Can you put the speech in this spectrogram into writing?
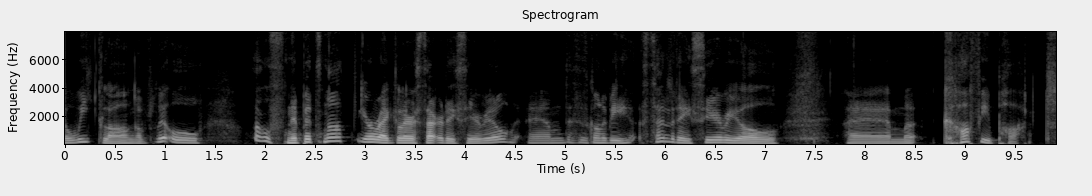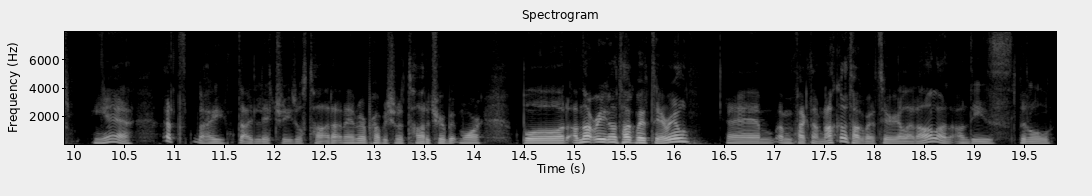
a week long of little little snippets, not your regular Saturday Serial. Um, this is going to be Saturday Serial, um, coffee pot. Yeah, that's I I literally just thought of that, and I probably should have thought it through a bit more. But I'm not really going to talk about cereal. Um, in fact, I'm not going to talk about cereal at all on, on these little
